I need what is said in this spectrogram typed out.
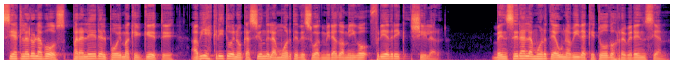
se aclaró la voz para leer el poema que Goethe había escrito en ocasión de la muerte de su admirado amigo Friedrich Schiller. ¿Vencerá la muerte a una vida que todos reverencian?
